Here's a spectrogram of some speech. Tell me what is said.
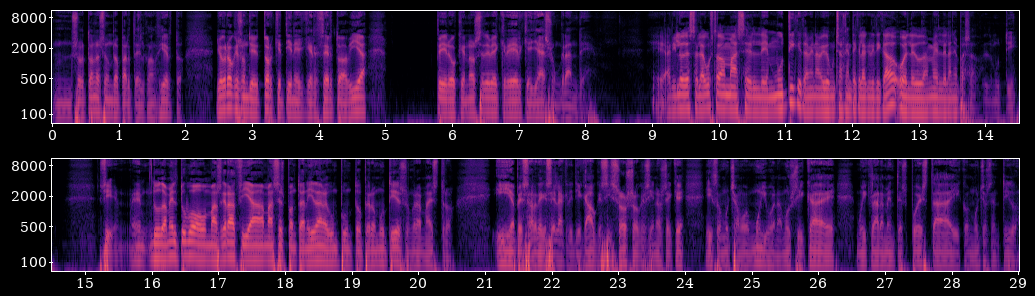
mm, sobre todo en la segunda parte del concierto. Yo creo que es un director que tiene que crecer todavía, pero que no se debe creer que ya es un grande. Eh, al hilo de esto, ¿le ha gustado más el de Muti, que también ha habido mucha gente que le ha criticado, o el de Dudamel del año pasado? El de Muti. Sí, eh, Dudamel tuvo más gracia, más espontaneidad en algún punto, pero Muti es un gran maestro. Y a pesar de que se le ha criticado, que si soso, que si no sé qué, hizo mucha muy buena música, eh, muy claramente expuesta y con mucho sentido.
